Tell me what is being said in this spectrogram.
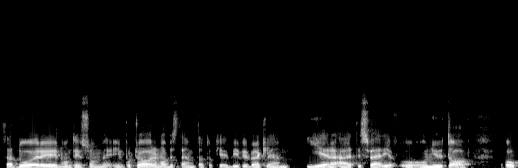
Så att då är det någonting som importören har bestämt att okej, vi vill verkligen ge det här till Sverige och, och njuta av. Och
